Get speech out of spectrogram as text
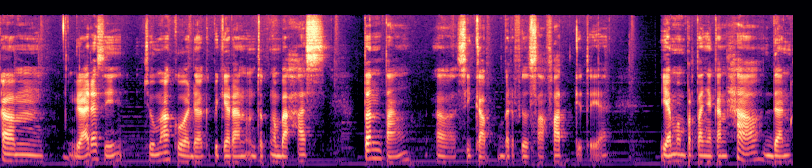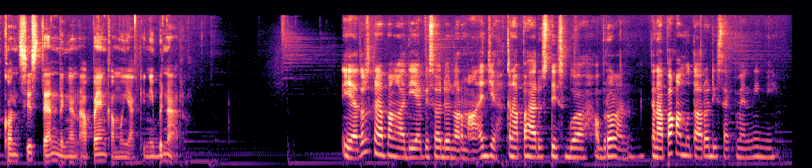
Um, gak ada sih, cuma aku ada kepikiran untuk ngebahas tentang uh, sikap berfilsafat gitu ya. Yang mempertanyakan hal dan konsisten dengan apa yang kamu yakini benar. Iya, terus kenapa nggak di episode normal aja? Kenapa harus di sebuah obrolan? Kenapa kamu taruh di segmen ini?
